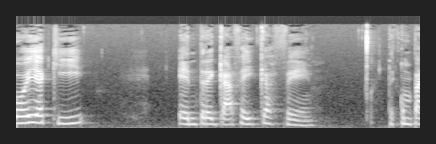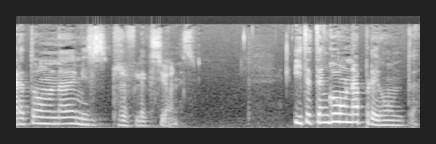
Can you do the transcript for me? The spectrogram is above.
Hoy aquí, entre café y café, te comparto una de mis reflexiones. Y te tengo una pregunta.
